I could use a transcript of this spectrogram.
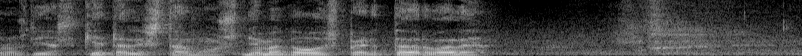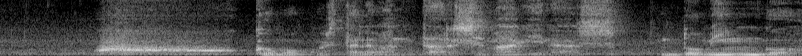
Buenos días, ¿qué tal estamos? Yo me acabo de despertar, ¿vale? ¿Cómo cuesta levantarse, máquinas? Domingo.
